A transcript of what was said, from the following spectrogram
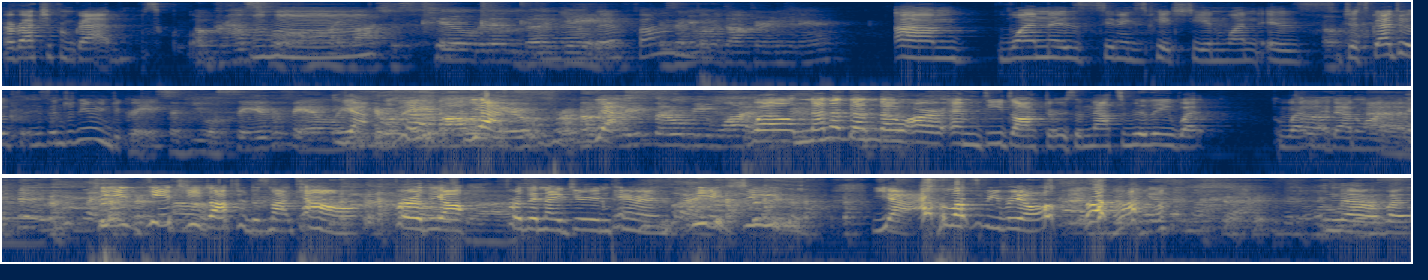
Or actually from grad school. Oh, grad school! Mm-hmm. Oh my mm-hmm. gosh, just killed in the no, game. Is anyone a doctor or engineer? Um, one is doing his PhD and one is okay. just graduated with his engineering degree. Great, so he will save the family. Yeah, he will save all yes. of you. From, yes. At least there will be one. Well, none of them though are MD doctors, and that's really what what my dad wanted. Uh, PhD doctor does not count for the uh, oh, for the Nigerian parents. PhD, yeah, let's be real. no, but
